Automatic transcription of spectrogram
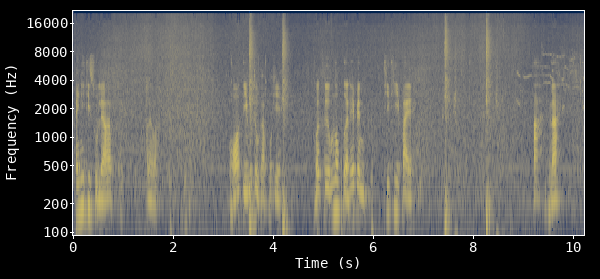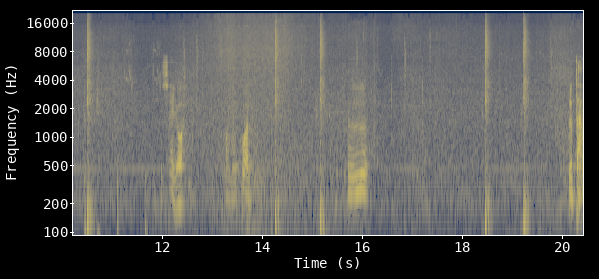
ไอ้นี่ที่สุดแล้วครับ อะไรวะ อ๋อตีไม่ถูกครับ โอเค มันคือมันต้องเปิดให้เป็นที่ที่ไป อะนะไม่ใช่หรอเอาไหนก่อนเออเปิดตาม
